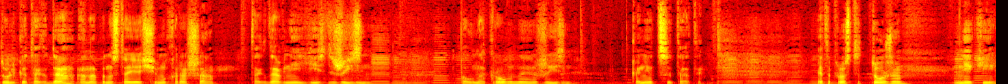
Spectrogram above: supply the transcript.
Только тогда она по-настоящему хороша. Тогда в ней есть жизнь. Полнокровная жизнь. Конец цитаты. Это просто тоже некий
